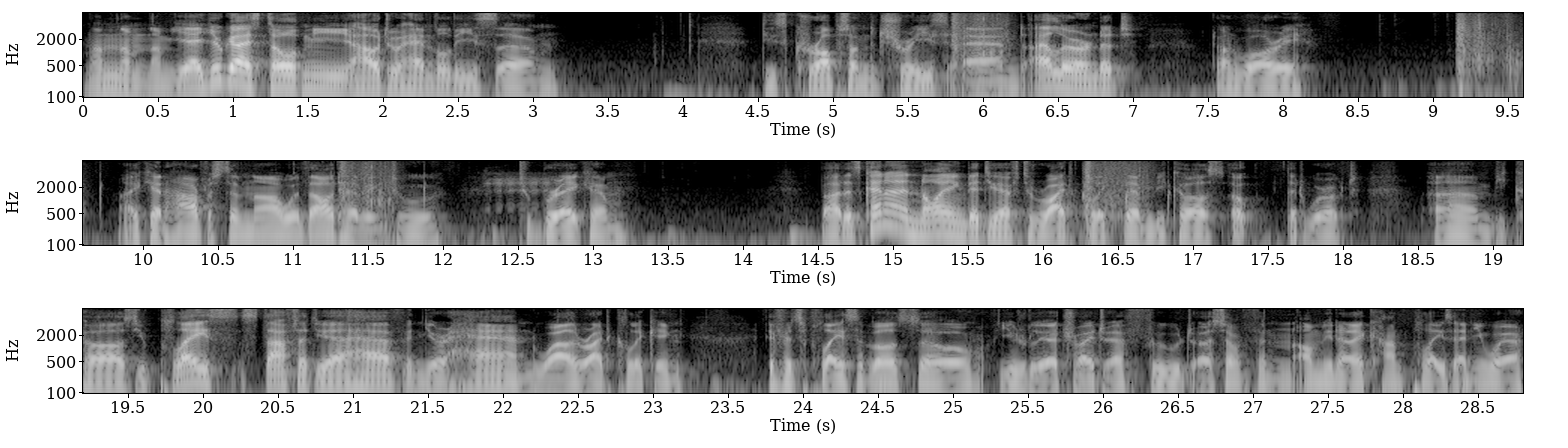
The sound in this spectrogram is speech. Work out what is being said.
Num num num. Yeah, you guys told me how to handle these, um, these crops on the trees and I learned it. Don't worry. I can harvest them now without having to to break them. But it's kind of annoying that you have to right click them because oh that worked. Um, because you place stuff that you have in your hand while right clicking if it's placeable. So usually I try to have food or something on me that I can't place anywhere.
